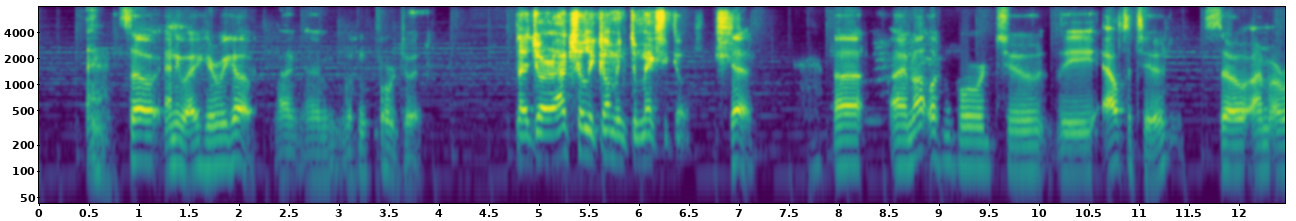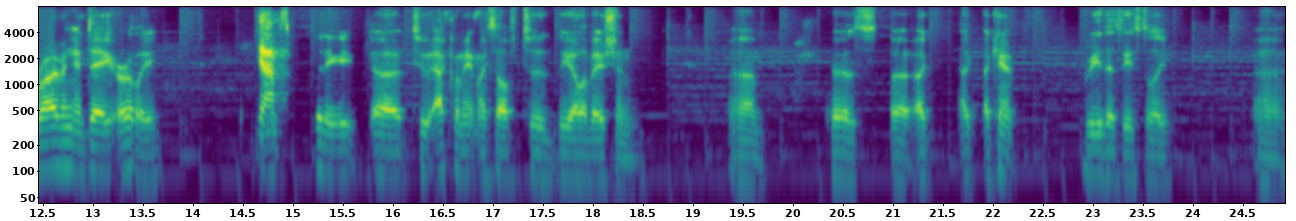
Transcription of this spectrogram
so anyway, here we go. I, I'm looking forward to it. That you're actually coming to Mexico. Yeah. Uh, I'm not looking forward to the altitude, so I'm arriving a day early. Yeah. City uh, to acclimate myself to the elevation, because uh, I, I I can't breathe as easily uh,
